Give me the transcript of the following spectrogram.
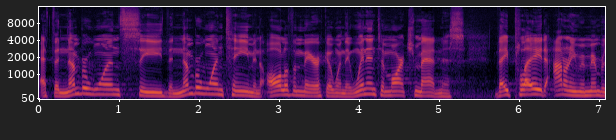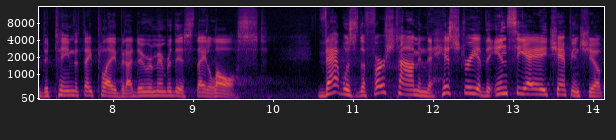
at the number one seed, the number one team in all of America when they went into March Madness? They played, I don't even remember the team that they played, but I do remember this they lost. That was the first time in the history of the NCAA championship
